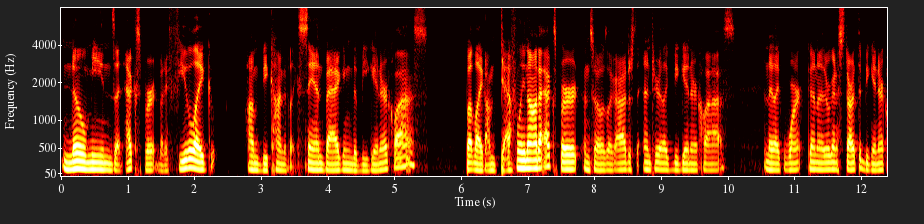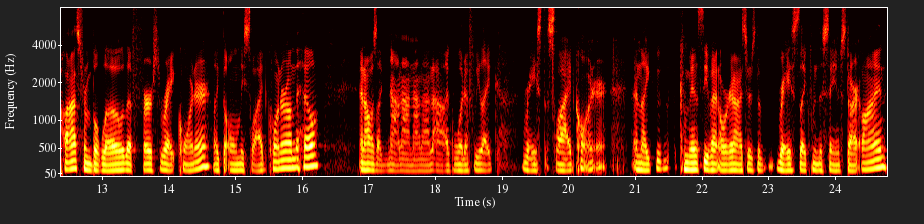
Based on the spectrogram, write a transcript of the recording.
no means an expert, but I feel like I'm be kind of like sandbagging the beginner class. But like I'm definitely not an expert, and so I was like, I'll just enter like beginner class. And they like weren't gonna they were gonna start the beginner class from below the first right corner like the only slide corner on the hill. And i was like no no no no no like what if we like race the slide corner and like convince the event organizers to race like from the same start line.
